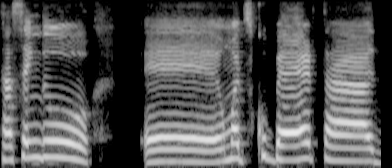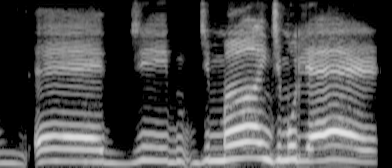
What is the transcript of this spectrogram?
tá sendo é, uma descoberta é, de, de mãe, de mulher,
